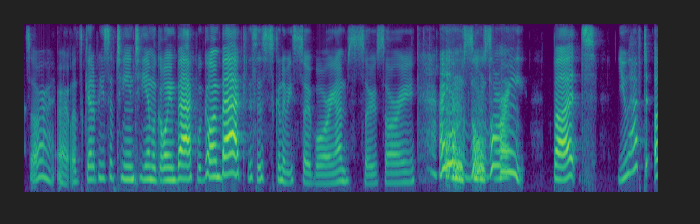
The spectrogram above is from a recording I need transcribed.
It's alright. Alright, let's get a piece of TNT and we're going back. We're going back. This is gonna be so boring. I'm so sorry. I am so sorry. But you have to. Uh,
